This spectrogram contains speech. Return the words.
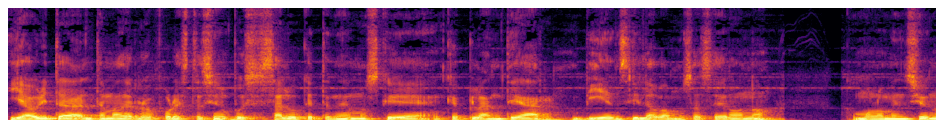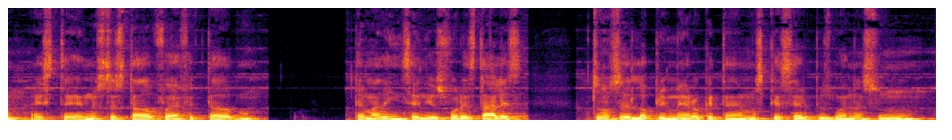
Y ahorita el tema de reforestación, pues es algo que tenemos que, que, plantear bien si la vamos a hacer o no. Como lo menciono, este, nuestro estado fue afectado por tema de incendios forestales. Entonces lo primero que tenemos que hacer, pues bueno, es un,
